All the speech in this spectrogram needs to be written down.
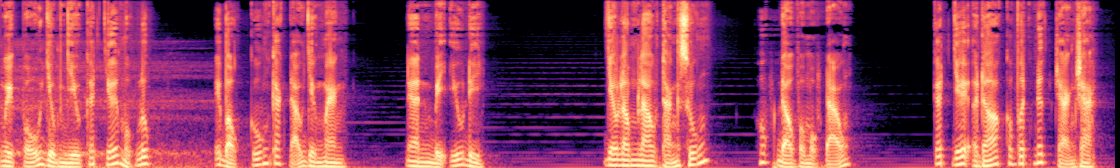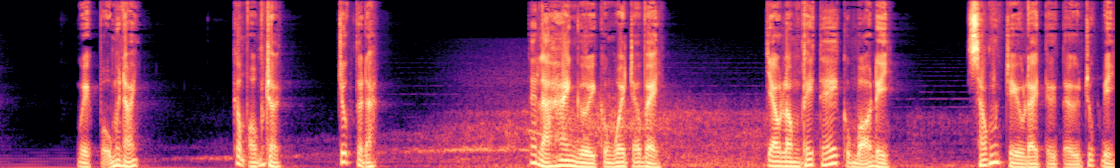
Nguyệt Vũ dùng nhiều cách giới một lúc Để bọc cuốn các đảo dân mang, Nên bị yếu đi. Dao long lao thẳng xuống Hút đầu vào một đảo. Kết giới ở đó có vết nứt tràn ra. Nguyệt Vũ mới nói Không ổn rồi, chút tôi đã. Thế là hai người cùng quay trở về. Giao Long thấy thế cũng bỏ đi Sóng triều lại từ từ rút đi.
